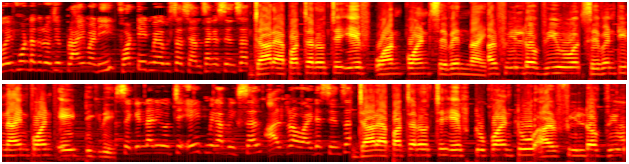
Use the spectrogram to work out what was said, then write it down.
তো এই ফোনটাতে রয়েছে primary forty eight megapixel Samsung এর সেন্সার যার অ্যাপারচার হচ্ছে F one point seven nine আর field of view seventy nine point eight degree secondary হচ্ছে এইট মেগাপিক্সেল আলট্রা ওয়াইড এর সেন্সার যার অ্যাপারচার হচ্ছে এফ টু পয়েন্ট টু আর ফিল্ড অফ ভিউ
